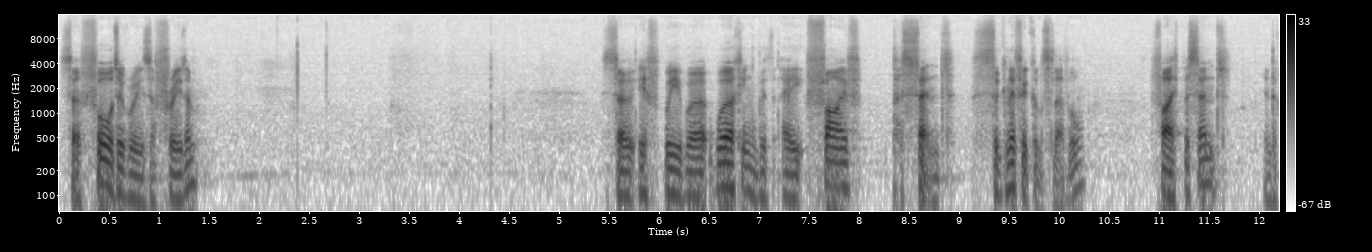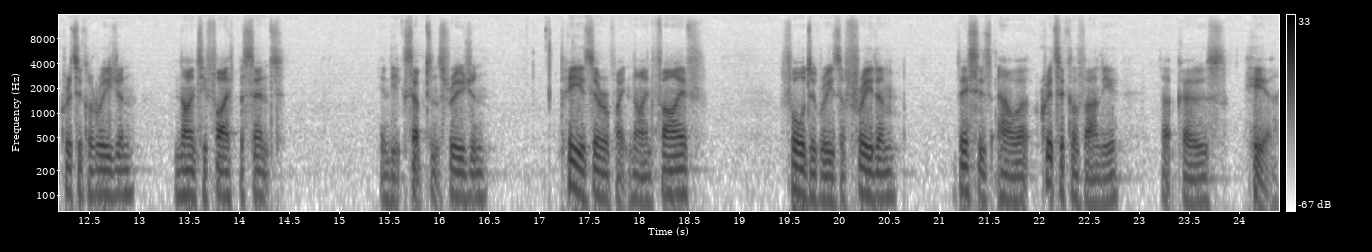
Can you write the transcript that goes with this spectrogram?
So 4 degrees of freedom. So if we were working with a 5% significance level, 5% in the critical region, 95% in the acceptance region. P is 0.95, 4 degrees of freedom. This is our critical value that goes here.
